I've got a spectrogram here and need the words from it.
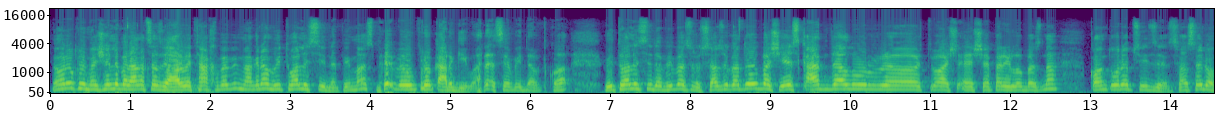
მეორე მხრივ მე შეიძლება რაღაცაზე არ ვეთანხმები, მაგრამ ვითვალისწინებ იმას, მე მე უფრო კარგი ვარ, ასე მინდა ვთქვა. ვითვალისწინებ იმას, რომ საზოგადოებაში ეს სკანდალურ შეფერილობას და კონტურებს იძენს, ასე რომ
